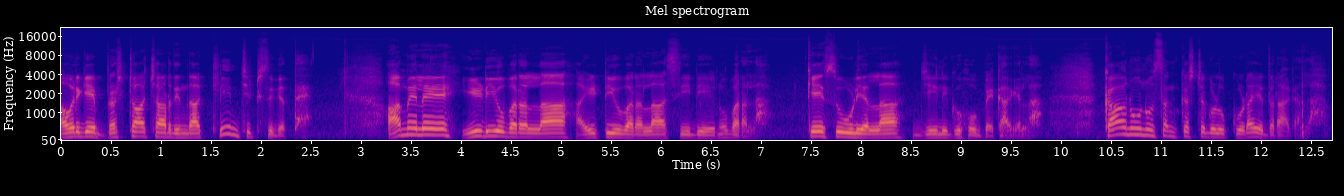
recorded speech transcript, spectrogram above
ಅವರಿಗೆ ಭ್ರಷ್ಟಾಚಾರದಿಂದ ಕ್ಲೀನ್ ಚಿಟ್ ಸಿಗುತ್ತೆ. ಆಮೇಲೆ ಇ ಡಿಯು ಬರಲ್ಲ, ಐ ಟಿಯು ಬರಲ್ಲ, ಸಿ ಬಿ ಐನೂ ಬರಲ್ಲ. ಕೇಸು ಉಳಿಯಲ್ಲ, ಜೈಲಿಗೂ ಹೋಗಬೇಕಾಗಿಲ್ಲ. ಕಾನೂನು ಸಂಕಷ್ಟಗಳು ಕೂಡ ಎದುರಾಗಲ್ಲ.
